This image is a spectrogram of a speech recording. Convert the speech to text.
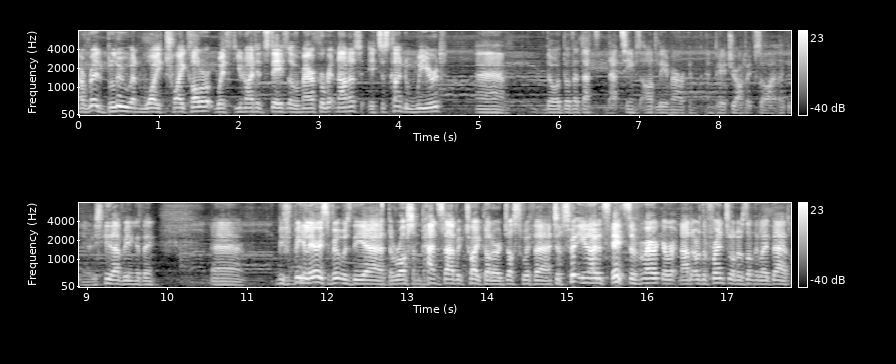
a red blue and white tricolor with United States of America written on it. It's just kind of weird. Um, though, though that, that that seems oddly American and patriotic, so I, I can nearly see that being a thing. Uh, be, be hilarious if it was the uh, the Russian pan-Slavic tricolor just with uh, just with United States of America written on it, or the French one, or something like that.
